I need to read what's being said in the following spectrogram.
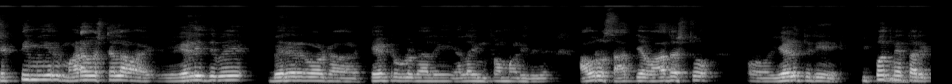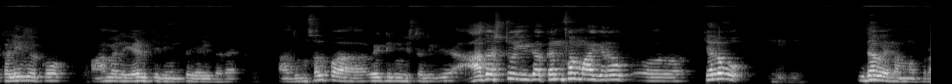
ಶಕ್ತಿ ಮೀರಿ ಮಾಡೋವಷ್ಟೆಲ್ಲ ಹೇಳಿದ್ದೀವಿ. ಬೇರೆ ಥಿಯೇಟ್ರುಗಳಿಗಾಗಲಿ ಎಲ್ಲ ಇನ್ಫಾರ್ಮ್ ಮಾಡಿದ್ದೀವಿ ಅವರು ಸಾಧ್ಯವಾದಷ್ಟು ಹೇಳ್ತೀನಿ ಇಪ್ಪತ್ತನೇ ತಾರೀಕು ಕಳಿಬೇಕು ಆಮೇಲೆ ಹೇಳ್ತೀನಿ ಅಂತ ಹೇಳಿದ್ದಾರೆ. ಅದೊಂದು ಸ್ವಲ್ಪ ವೇಟಿಂಗ್ ಲಿಸ್ಟಲ್ಲಿ ಇದೆ. ಆದಷ್ಟು ಈಗ ಕನ್ಫರ್ಮ್ ಆಗಿರೋ ಕೆಲವು. ಇದಾವೆ ನಮ್ಮ ಹತ್ರ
